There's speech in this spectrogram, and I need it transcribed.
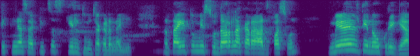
टिकण्यासाठीचं स्किल तुमच्याकडे नाही तर ताई तुम्ही सुधारणा करा आजपासून. मिळेल ती नोकरी घ्या.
